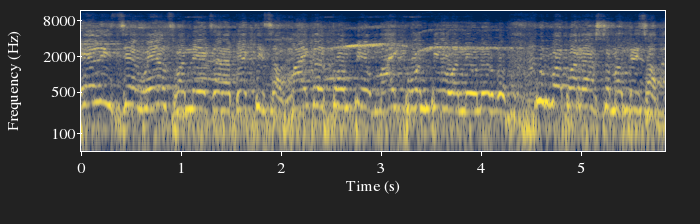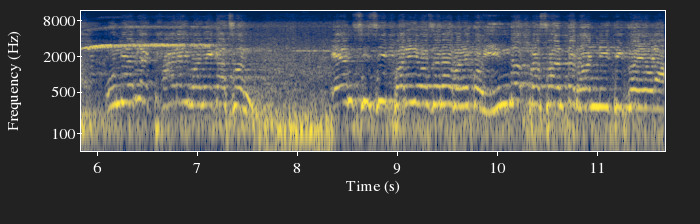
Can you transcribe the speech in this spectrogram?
एलिस जे वेल्स भन्ने एकजना व्यक्ति छ माइकल पोम्पियो माइक पोम्पियो भन्ने उनीहरूको पूर्व परराष्ट्र मन्त्री छ। उनीहरूले ठाडै भनेका छन् एमसिसी परियोजना भनेको हिन्द प्रशान्त रणनीतिको एउटा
